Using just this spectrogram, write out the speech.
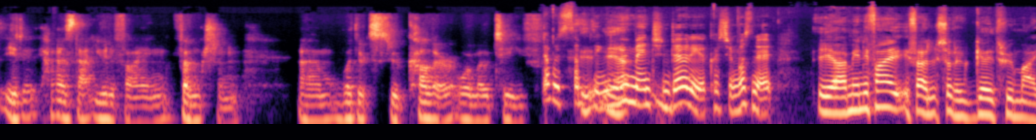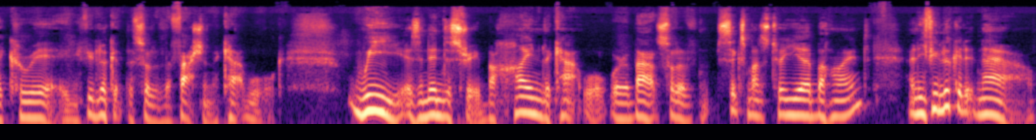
it has that unifying function. Um, whether it's through color or motif. That was something yeah. you mentioned earlier, Christian, wasn't it? Yeah, I mean, if I if I sort of go through my career, if you look at the sort of the fashion, the catwalk, we as an industry behind the catwalk were about sort of six months to a year behind. And if you look at it now,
